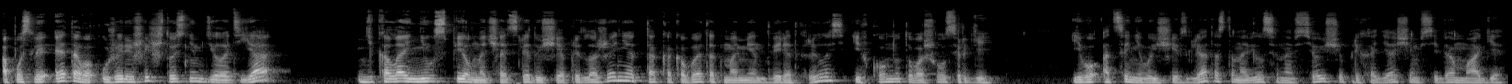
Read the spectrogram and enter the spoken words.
а после этого уже решить, что с ним делать. Я... Николай не успел начать следующее предложение, так как в этот момент дверь открылась и в комнату вошел Сергей. Его оценивающий взгляд остановился на все еще приходящем в себя маге.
